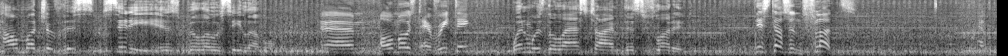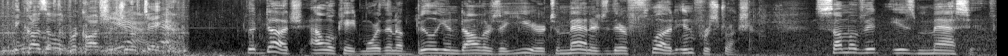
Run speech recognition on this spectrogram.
How much of this city is below sea level? Um, almost everything. When was the last time this flooded? This doesn't flood. Because of the precautions yeah, you have taken. Yeah. The Dutch allocate more than a billion dollars a year to manage their flood infrastructure. Some of it is massive,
